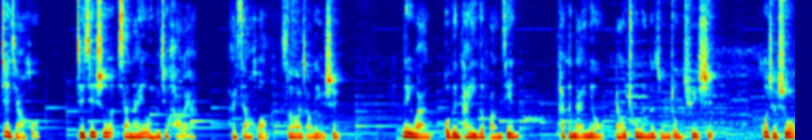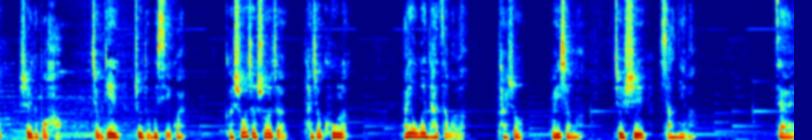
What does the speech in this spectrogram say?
这家伙直接说想男友了就好了呀，还撒谎说要早点睡。那晚我跟他一个房间，她跟男友聊出门的种种趣事，或者说睡得不好，酒店住的不习惯。可说着说着，她就哭了。男友问她怎么了，她说没什么，就是想你了。在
